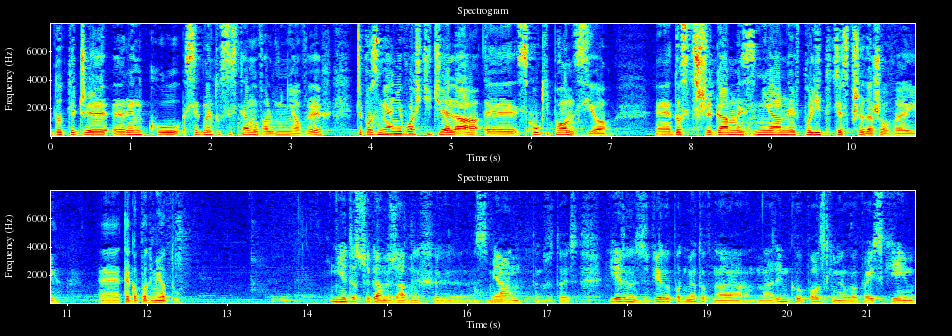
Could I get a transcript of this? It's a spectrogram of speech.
dotyczy rynku segmentu systemów aluminiowych. Czy po zmianie właściciela y, spółki Ponzio y, dostrzegamy zmiany w polityce sprzedażowej y, tego podmiotu? Nie dostrzegamy żadnych zmian, także to jest jeden z wielu podmiotów na, na rynku polskim, europejskim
